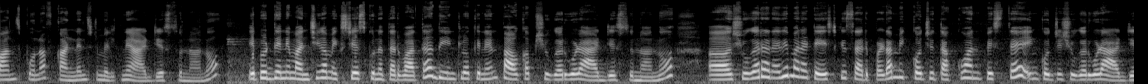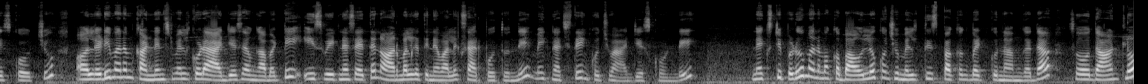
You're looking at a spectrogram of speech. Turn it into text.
వన్ స్పూన్ ఆఫ్ కండెన్స్డ్ మిల్క్ని యాడ్ చేస్తున్నాను. ఇప్పుడు దీన్ని మంచిగా మిక్స్ చేసుకున్న తర్వాత దీంట్లోకి నేను పావు కప్ షుగర్ కూడా యాడ్ చేస్తున్నాను. షుగర్ అనేది మన టేస్ట్కి సరిపడా మీకు కొంచెం తక్కువ అనిపిస్తే ఇంకొంచెం షుగర్ కూడా యాడ్ చేసుకోవచ్చు. ఆల్రెడీ మనం కండెన్స్డ్ మిల్క్ కూడా యాడ్ చేసాం కాబట్టి ఈ స్వీట్నెస్ అయితే నార్మల్గా తినే వాళ్ళకి సరిపోతుంది. మీకు నచ్చితే ఇంకొంచెం యాడ్ చేసుకోండి. నెక్స్ట్ ఇప్పుడు మనం ఒక బౌల్లో కొంచెం మిల్క్ తీసి పక్కకు పెట్టుకున్నాం కదా. సో దాంట్లో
